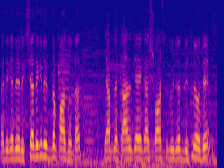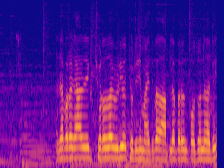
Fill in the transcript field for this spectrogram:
कधी कधी रिक्षा देखील इथनं पास होतात. जे आपल्या कालच्या एका शॉर्ट्स व्हिडिओत दिसले होते. अशा प्रकारे एक छोटासा व्हिडिओ छोटीशी माहिती आपल्यापर्यंत पोहोचवण्यासाठी.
